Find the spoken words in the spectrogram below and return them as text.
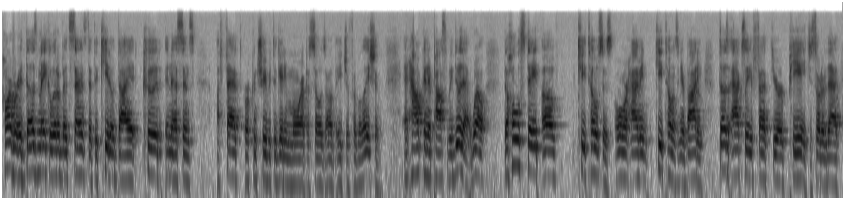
However, it does make a little bit sense that the keto diet could, in essence, affect or contribute to getting more episodes of atrial fibrillation. And how can it possibly do that? Well, the whole state of ketosis or having ketones in your body does actually affect your pH. It's sort of that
